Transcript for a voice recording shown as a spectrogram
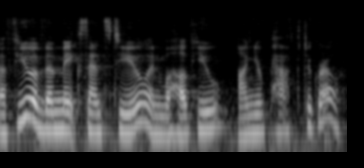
a few of them make sense to you and will help you on your path to growth.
